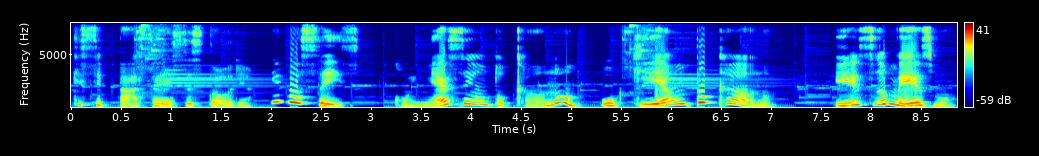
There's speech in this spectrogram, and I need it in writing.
que se passa essa história? Vocês conhecem um tucano? O que é um tucano? Isso mesmo,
